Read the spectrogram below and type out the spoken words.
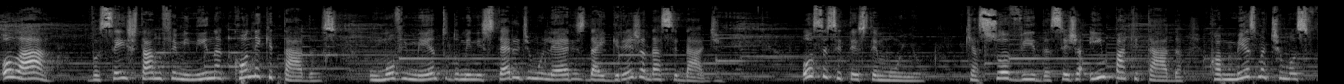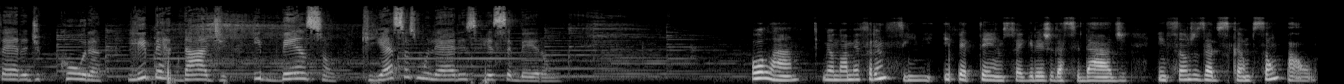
Olá, você está no Feminina Conectadas, um movimento do Ministério de Mulheres da Igreja da Cidade. Ouça esse testemunho, que a sua vida seja impactada com a mesma atmosfera de cura, liberdade e bênção que essas mulheres receberam. Olá, meu nome é Francine e pertenço à Igreja da Cidade em São José dos Campos, São Paulo.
